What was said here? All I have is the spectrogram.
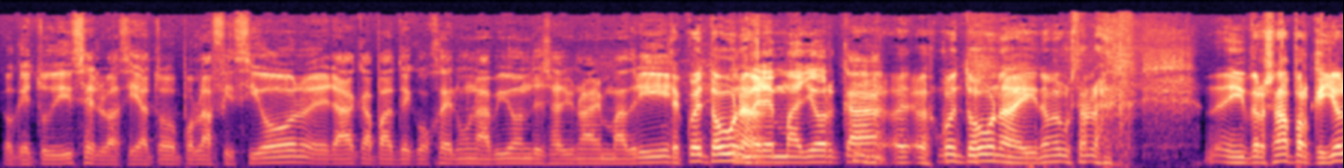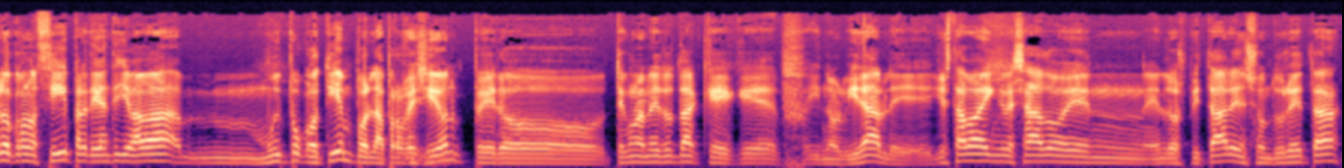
Lo que tú dices, lo hacía todo por la afición, era capaz de coger un avión, desayunar en Madrid, Te cuento una. comer en Mallorca. Eh, Os cuento una y no me gusta hablar de mi persona porque yo lo conocí, prácticamente llevaba mm, muy poco tiempo en la profesión, pero tengo una anécdota que, que, inolvidable. Yo estaba ingresado en, en el hospital, en Sondureta,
